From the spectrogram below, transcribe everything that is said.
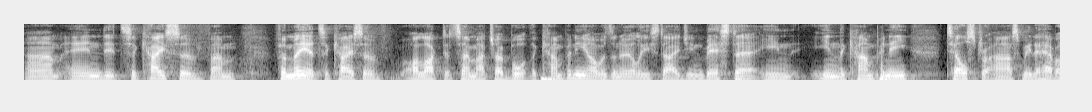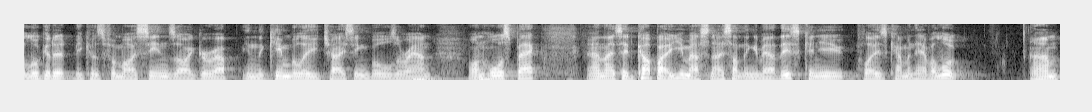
um, and it's a case of um, for me, it's a case of I liked it so much I bought the company. I was an early stage investor in, in the company. Telstra asked me to have a look at it because for my sins I grew up in the Kimberley chasing bulls around on horseback. And they said, Coppo, you must know something about this. Can you please come and have a look? Um,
